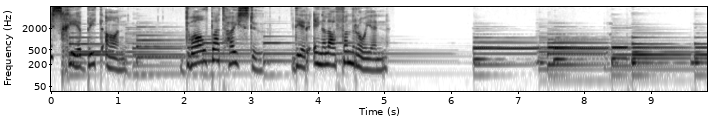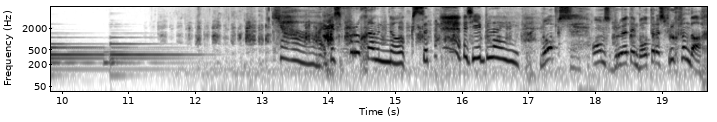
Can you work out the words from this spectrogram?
RSG bied aan Dwaalpad huis toe deur Engela van Rooyen Ja, ek is vroeg ou Nox. Is jy bly? Nox, ons brood en botter is vroeg vandag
